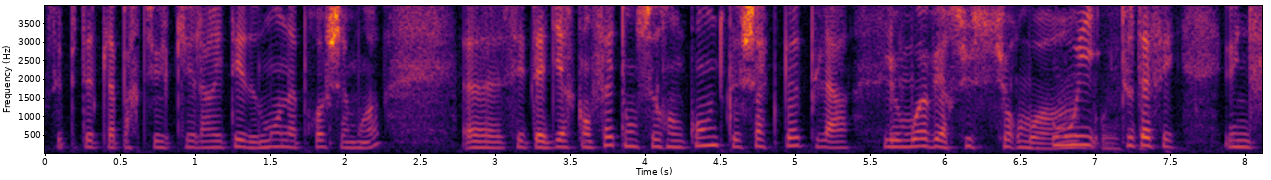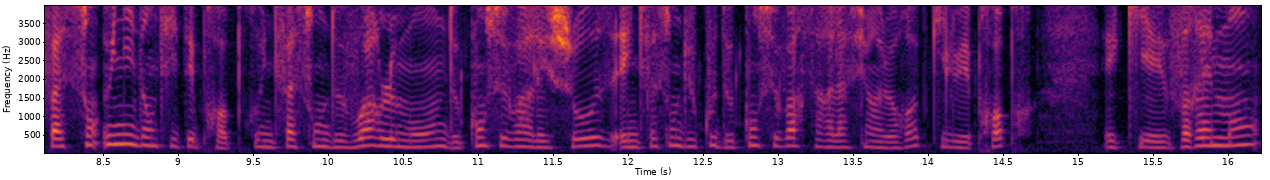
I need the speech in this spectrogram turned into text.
C'est peut-être la particularité de mon approche à moi. Euh, C'est-à-dire qu'en fait, on se rend compte que chaque peuple a... Le moi versus sur moi. Hein, oui, oui, tout à fait. Une façon, une identité propre, une façon de voir le monde, de concevoir les choses, et une façon du coup de concevoir sa relation à l'Europe qui lui est propre et qui est vraiment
